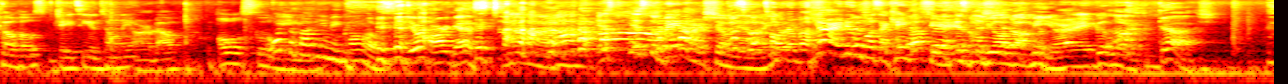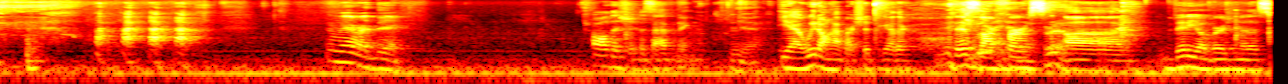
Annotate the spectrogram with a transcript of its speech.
co-hosts JT and Tony are about old school What the fuck do you mean co-host? You're our guest. Nah, nah, nah. It's, it's the Baynard show That's now. what I'm talking you, about. you already knew once I came up here, it's gonna be all about me. All right, good lord. Gosh. Man, right there. all this shit is happening. Yeah. Yeah, we don't have our shit together. This is our first uh, video version of this.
